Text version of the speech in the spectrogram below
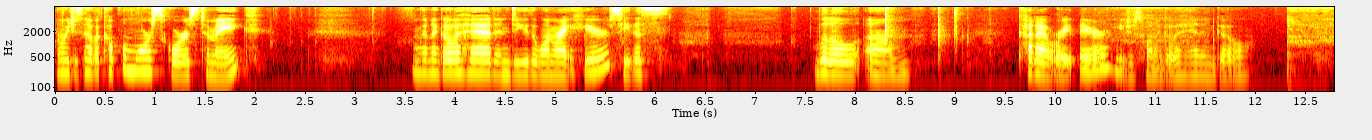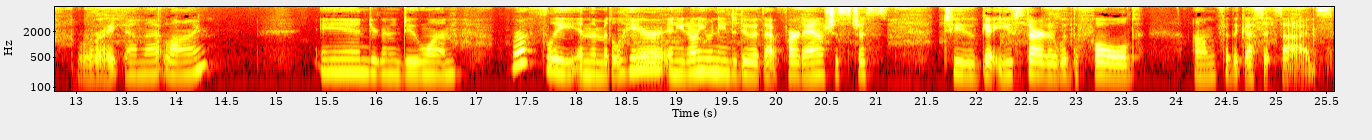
And we just have a couple more scores to make. I'm going to go ahead and do the one right here. See this little um, cutout right there? You just want to go ahead and go right down that line and you're going to do one roughly in the middle here and you don't even need to do it that far down. It's just just to get you started with the fold um, for the gusset sides.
